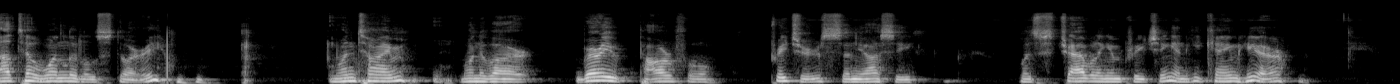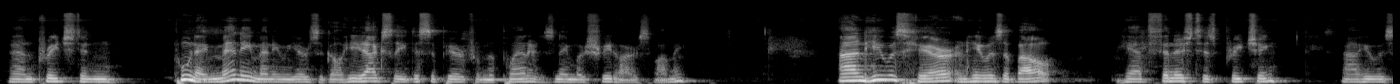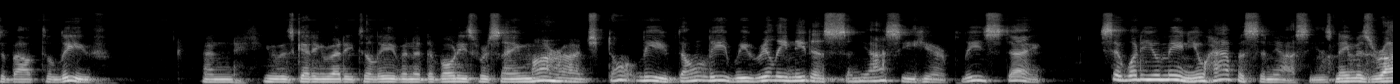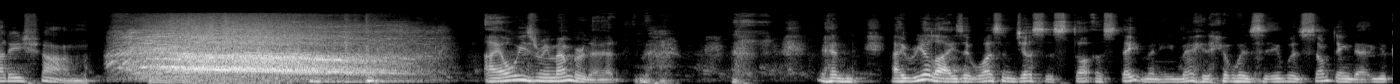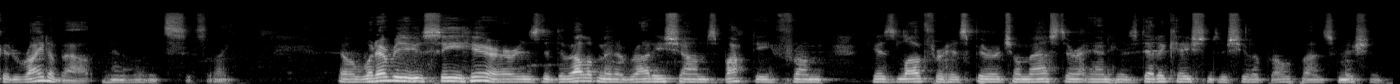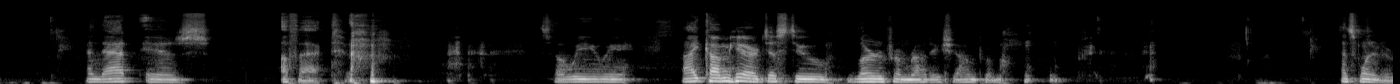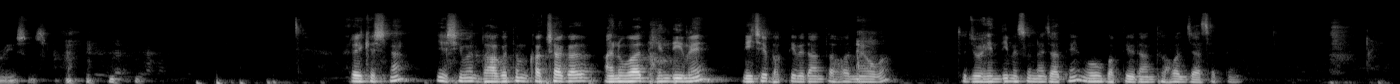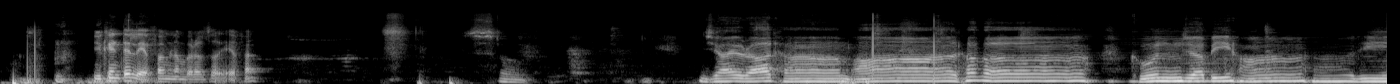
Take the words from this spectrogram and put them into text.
I'll tell one little story. One time, one of our very powerful preachers, sannyasi, was traveling and preaching, and he came here and preached in Pune many, many years ago. He actually disappeared from the planet. His name was Sridhar Swami. And he was here, and he was about, he had finished his preaching. Now he was about to leave. And he was getting ready to leave, and the devotees were saying, Maharaj, don't leave, don't leave. We really need a sannyasi here. Please stay. He said, What do you mean? You have a sannyasi. His name is Radhe Shyam. I always remember that. and I realized it wasn't just a, st a, statement he made. It was it was something that you could write about. You know, it's, it's like so whatever you see here is the development of Radhe Shyam's bhakti from his love for his spiritual master and his dedication to Srila Prabhupada's mission. And that is a fact. so we, we, I come here just to learn from Radhe Shyam Prabhu. That's one of the reasons. Hare Krishna. ये श्रीमद् भागवतम कक्षा का अनुवाद हिंदी में नीचे भक्ति Vedanta hall में होगा। तो जो हिंदी में सुनना चाहते हैं वो भक्ति वेदांता हॉल जा सकते हैं। You can tell FM number also, FM. So, Jai Radha Madhava Kunja Bihari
